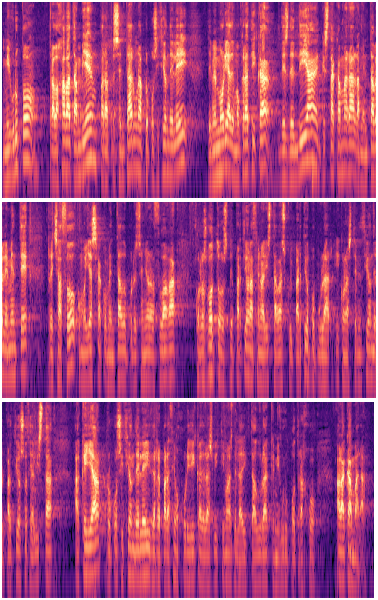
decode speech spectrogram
mi grupo trabajaba también para presentar una proposición de ley de memoria democrática desde el día en que esta Cámara, lamentablemente, rechazó, como ya se ha comentado por el señor Arzuaga, con los votos del Partido Nacionalista Vasco y Partido Popular y con la abstención del Partido Socialista, aquella proposición de ley de reparación jurídica de las víctimas de la dictadura que mi grupo trajo a la Cámara.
